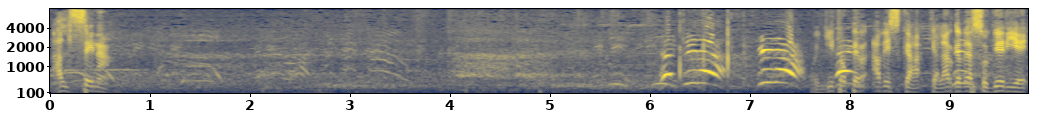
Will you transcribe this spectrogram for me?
Al Sena. Poi indietro per Avesca che allarga verso Guerrier.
